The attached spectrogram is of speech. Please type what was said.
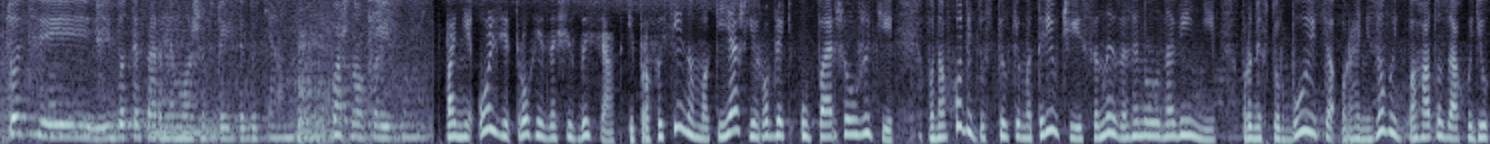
хтось і, дотепер не може прийти до тями. Кожного по-різному. Пані Ользі трохи за 60, і професійно макіяж їй роблять уперше у житті. Вона входить до спілки матерів, чиї сини загинули на війні. Про них турбуються, організовують багато заходів.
